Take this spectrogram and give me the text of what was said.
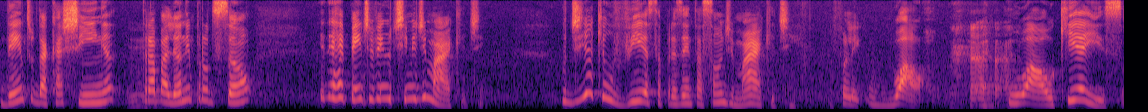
dentro da caixinha, uhum. trabalhando em produção, e de repente vem o time de marketing. O dia que eu vi essa apresentação de marketing, falei, uau! Uau, o que é isso?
